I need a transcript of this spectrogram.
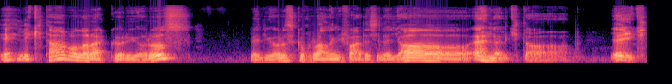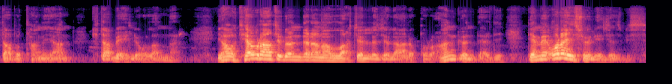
ehli kitap olarak görüyoruz. Ve diyoruz ki Kur'an'ın ifadesiyle ya ehlel kitap. Ey kitabı tanıyan, kitap ehli olanlar. Ya Tevrat'ı gönderen Allah Celle Celaluhu Kur'an gönderdi. Deme orayı söyleyeceğiz biz.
